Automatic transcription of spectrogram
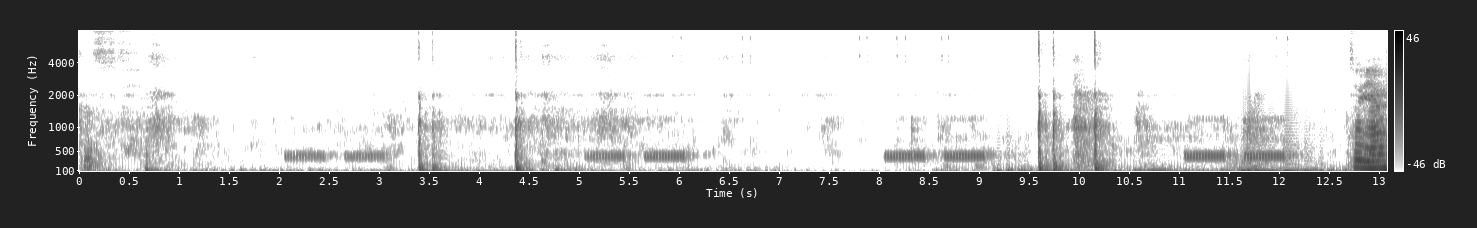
Artist.注意安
